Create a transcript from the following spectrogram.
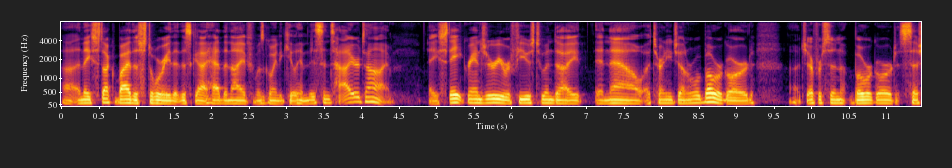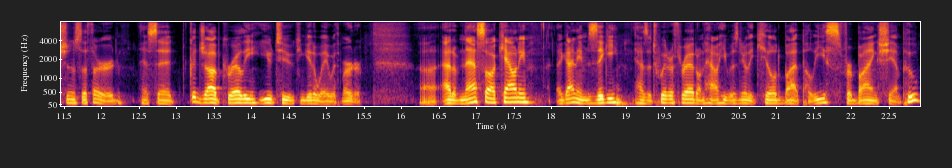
Uh, and they stuck by the story that this guy had the knife and was going to kill him this entire time. A state grand jury refused to indict, and now Attorney General Beauregard uh, Jefferson Beauregard Sessions III has said, Good job, Carelli. You too can get away with murder. Uh, out of Nassau County, a guy named Ziggy has a Twitter thread on how he was nearly killed by police for buying shampoo.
